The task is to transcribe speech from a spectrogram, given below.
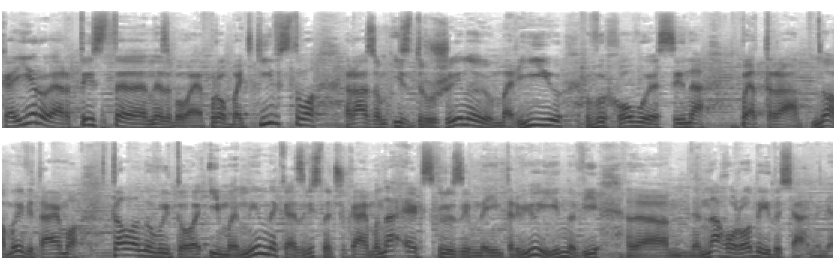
кар'єрою артист е, не забуває про батьківство разом із дружиною Марією виховує сина Петра. Ну а ми вітаємо талановитого іменинника. Звісно, чекаємо на ексклюзивне інтерв'ю і нові е, нагороди і досягнення.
